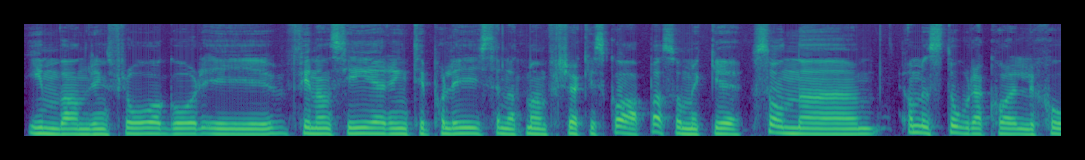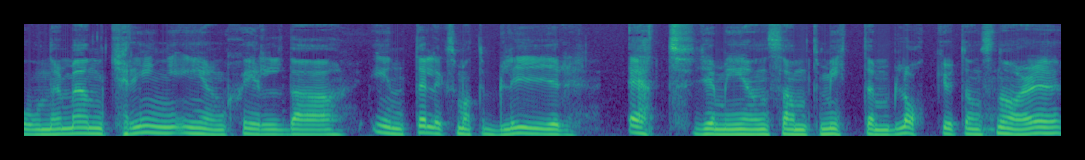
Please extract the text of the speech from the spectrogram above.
invandringsfrågor, i finansiering till polisen. Att man försöker skapa så mycket sådana ja, stora koalitioner men kring enskilda. Inte liksom att det blir ett gemensamt mittenblock utan snarare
